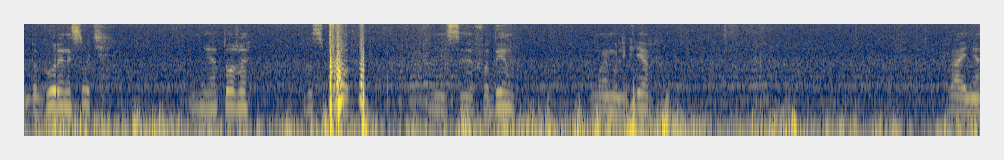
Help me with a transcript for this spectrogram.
до гури несуть. Я теж розплод. Ось F1. По-моєму ліклер. Крайня.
